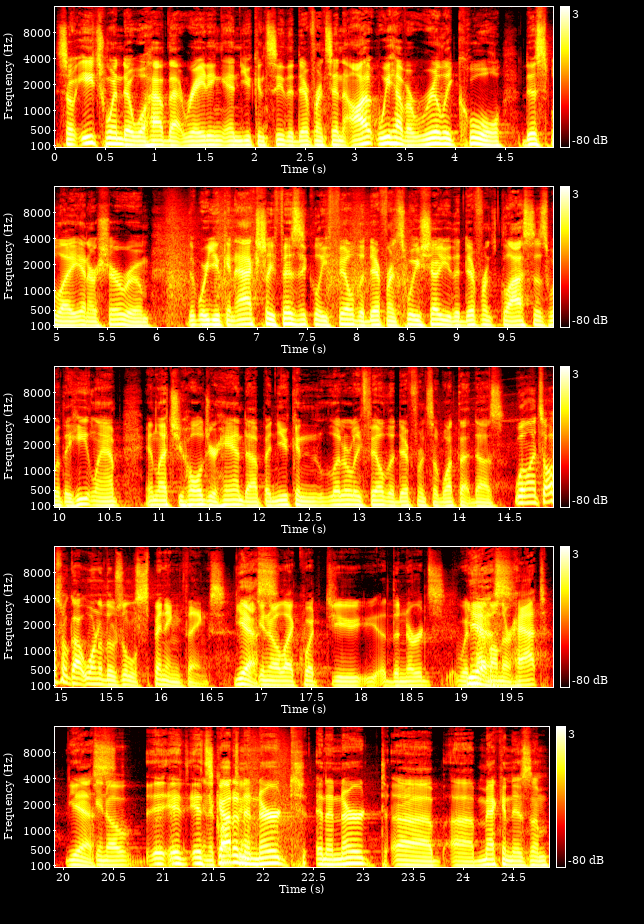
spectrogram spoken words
So each window will have that rating, and you can see the difference. And I, we have a really cool display in our showroom that where you can actually physically feel the difference. We show you the different glasses with a heat lamp and let you hold your hand up, and you can literally feel the difference of what that does. Well, it's also got one of those little spinning things. Yes, you know, like what you the nerds would yes. have on their hat. Yes, you know, it, has got an inert an inert uh, uh, mechanism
